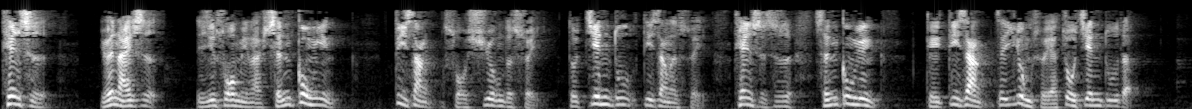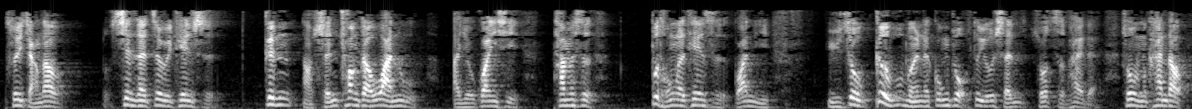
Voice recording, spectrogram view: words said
天使，原来是已经说明了神供应地上所需用的水，都监督地上的水，天使是神供应。给地上这用水啊做监督的，所以讲到现在这位天使跟啊神创造万物啊有关系，他们是不同的天使管理宇宙各部门的工作都由神所指派的，所以我们看到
